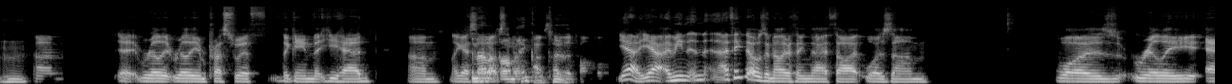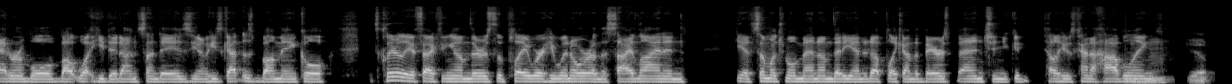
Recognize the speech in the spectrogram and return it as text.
Mm-hmm. Um, really, really impressed with the game that he had. Um, like I said, outside, outside the fumble. Yeah, yeah. I mean, and I think that was another thing that I thought was um, was really admirable about what he did on Sundays. You know, he's got this bum ankle. It's clearly affecting him. There was the play where he went over on the sideline and he had so much momentum that he ended up like on the Bears bench and you could tell he was kind of hobbling. Mm-hmm. Yep.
